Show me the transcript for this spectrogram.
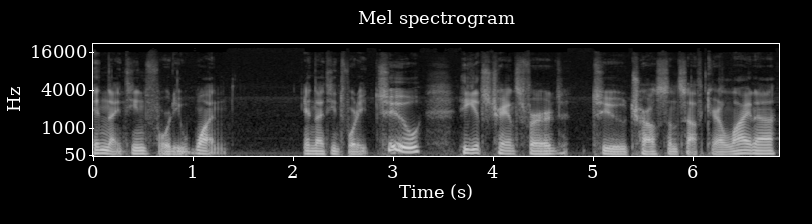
in 1941. In 1942, he gets transferred to Charleston, South Carolina,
